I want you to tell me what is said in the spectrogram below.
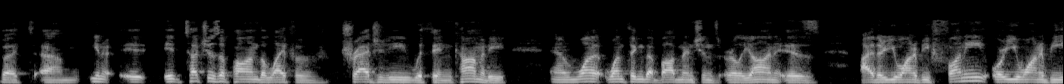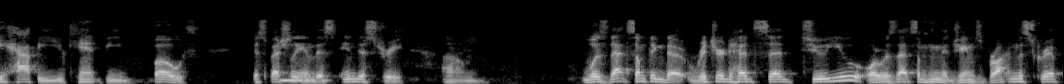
But, um, you know, it, it touches upon the life of tragedy within comedy and one, one thing that Bob mentions early on is either you want to be funny or you want to be happy. You can't be both, especially mm-hmm. in this industry. Um, was that something that Richard had said to you or was that something that James brought in the script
